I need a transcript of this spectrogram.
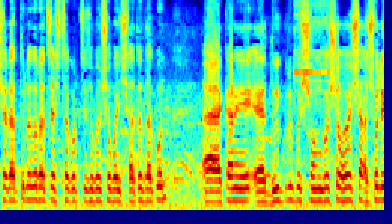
সেটা তুলে ধরার চেষ্টা করছি সবাই সবাই সাথে থাকুন। এখানে দুই গ্রুপের সংঘর্ষ হয়েছে। আসলে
